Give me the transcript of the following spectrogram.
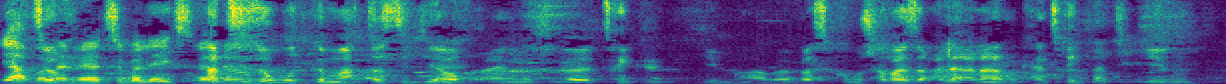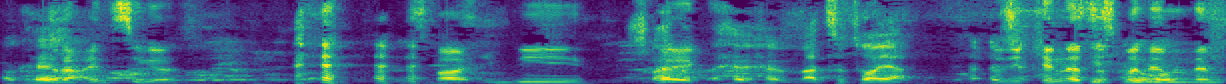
Ja, Hat sie aber wenn auf- du jetzt überlegst, wenn Hat sie so gut gemacht, dass ich dir auch ein äh, Trinkgeld gegeben habe. Was komischerweise alle anderen haben kein Trinkgeld gegeben. Okay. Ich war der Einzige. Das war irgendwie schräg. war zu teuer. Also ich kenne das, dass man Führung. einem,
